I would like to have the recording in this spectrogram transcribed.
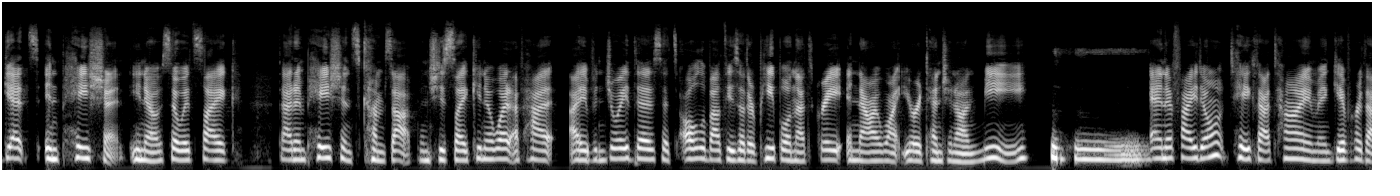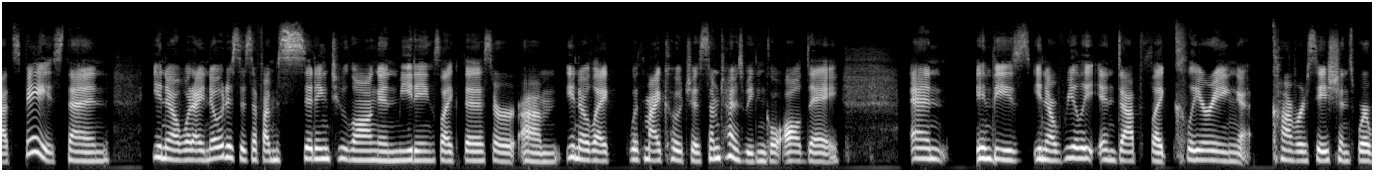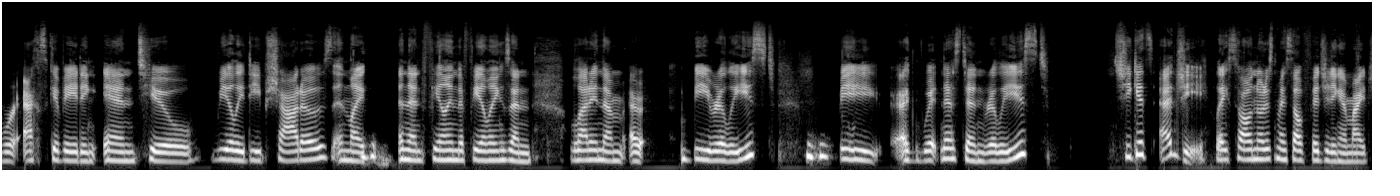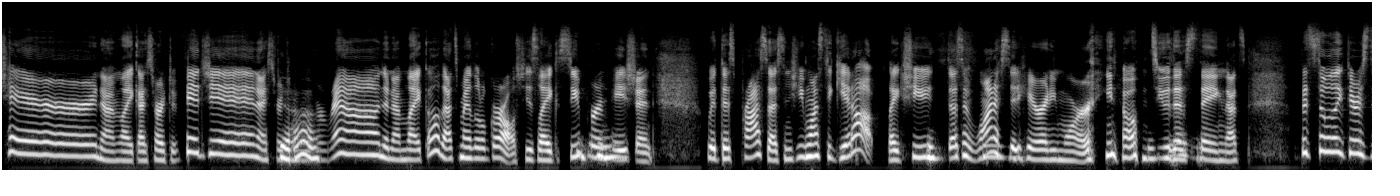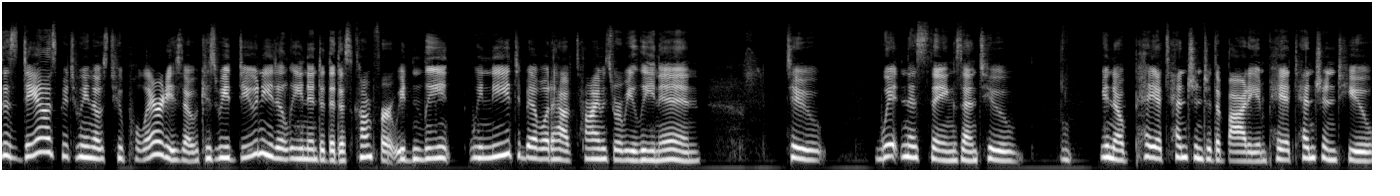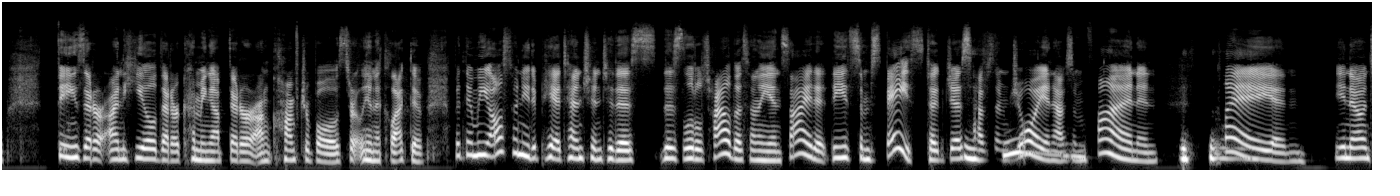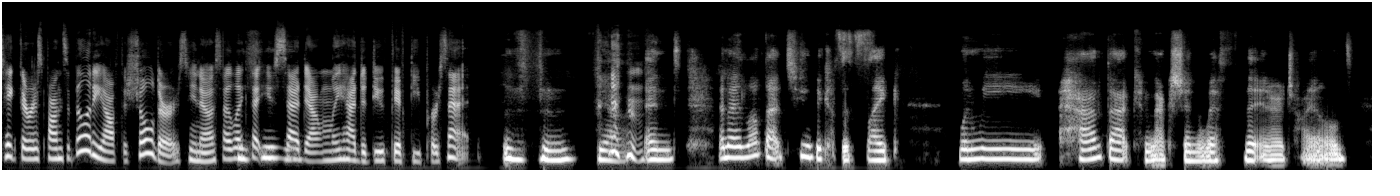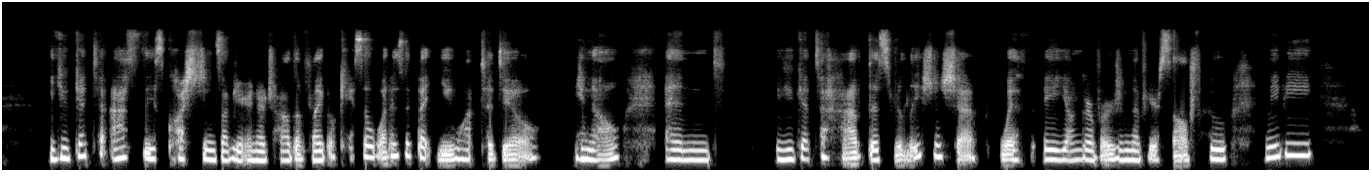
gets impatient, you know? So it's like, that impatience comes up and she's like you know what i've had i've enjoyed this it's all about these other people and that's great and now i want your attention on me Mm-hmm. And if I don't take that time and give her that space, then, you know, what I notice is if I'm sitting too long in meetings like this, or, um, you know, like with my coaches, sometimes we can go all day. And in these, you know, really in depth, like clearing conversations where we're excavating into really deep shadows and like, mm-hmm. and then feeling the feelings and letting them uh, be released, mm-hmm. be uh, witnessed and released she gets edgy. Like, so I'll notice myself fidgeting in my chair and I'm like, I start to fidget and I start yeah. to move around and I'm like, oh, that's my little girl. She's like super mm-hmm. impatient with this process and she wants to get up. Like, she doesn't want to sit here anymore, you know, do this mm-hmm. thing that's, but so like there's this dance between those two polarities though, because we do need to lean into the discomfort. We lean, we need to be able to have times where we lean in to witness things and to you know, pay attention to the body and pay attention to things that are unhealed that are coming up that are uncomfortable certainly in the collective but then we also need to pay attention to this this little child that's on the inside it needs some space to just have some joy and have some fun and mm-hmm. play and you know and take the responsibility off the shoulders you know so i like that you said mm-hmm. i only had to do 50% mm-hmm. yeah and and i love that too because it's like when we have that connection with the inner child, you get to ask these questions of your inner child of like, okay, so what is it that you want to do? You know, and you get to have this relationship with a younger version of yourself who maybe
